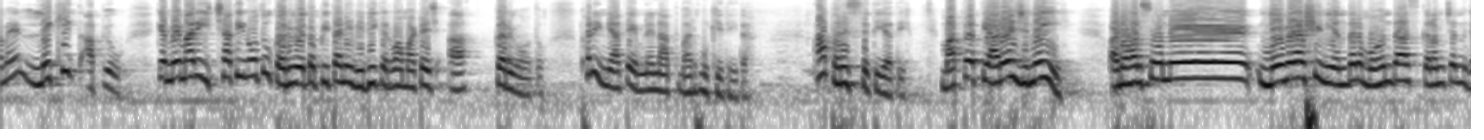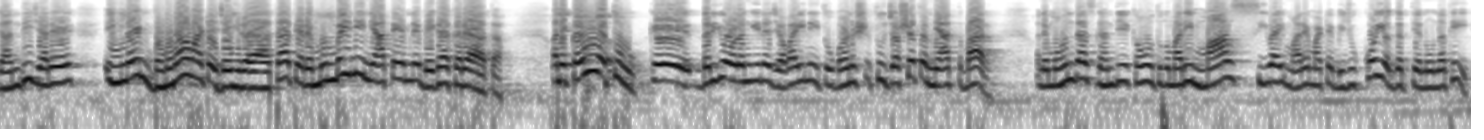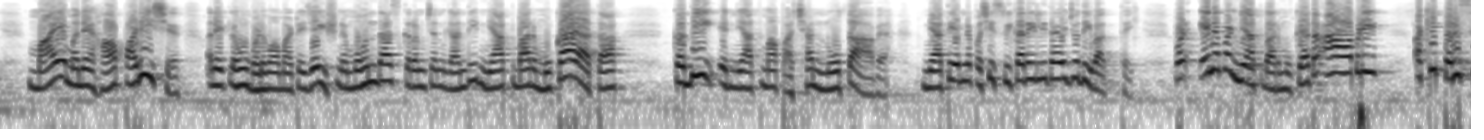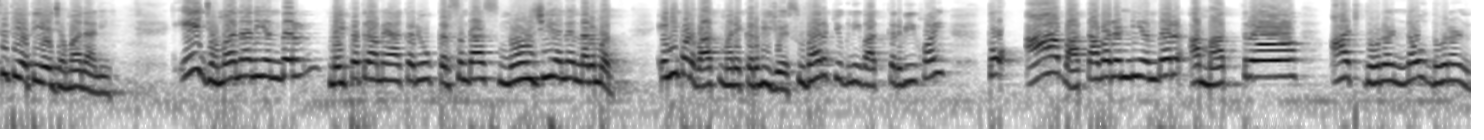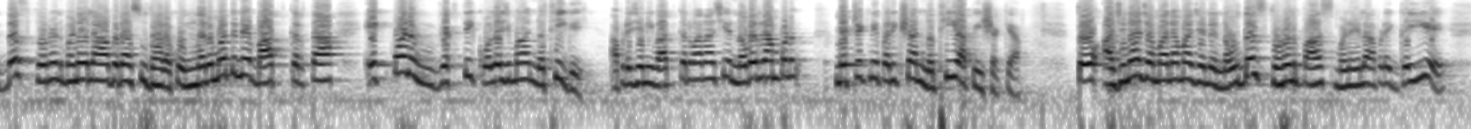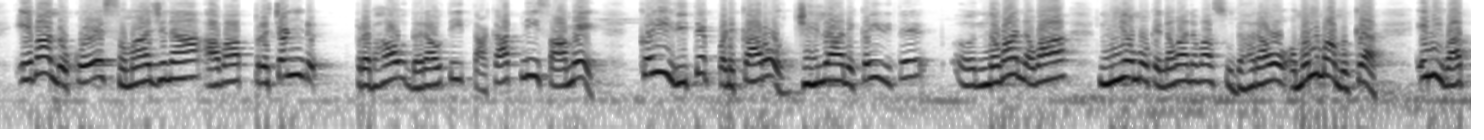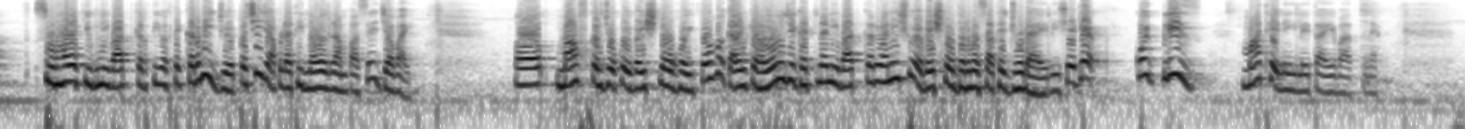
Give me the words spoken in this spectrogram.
લેખિત આપ્યું કે મેં મારી ઈચ્છાથી નહોતું કર્યું, એ તો પિતાની વિધિ કરવા માટે જ આ કર્યું હતું. ફરી ન્યાતે એમને નાતબાર મૂકી દીધા. આ પરિસ્થિતિ હતી. માત્ર ત્યારે જ નહીં, અઢારસો ને નેવ્યાશીની અંદર મોહનદાસ કરમચંદ ગાંધી જ્યારે ઇંગ્લેન્ડ ભણવા માટે જઈ રહ્યા હતા, ત્યારે મુંબઈની ન્યાતે એમને ભેગા કર્યા હતા. અને કહ્યું હતું કે દરિયો ઓળંગીને જવાય નહીં, તું ભણશ, તું જશે તો ન્યાત બાર. અને મોહનદાસ ગાંધીએ કહ્યું હતું કે મારી મા સિવાય મારે માટે બીજું કોઈ અગત્યનું નથી. માએ મને હા પાડી છે અને એટલે હું ભણવા માટે જઈશ. ને મોહનદાસ કરમચંદ ગાંધી ન્યાત બાર મુકાયા હતા. કદી એ ન્યાતમાં પાછા નહોતા આવ્યા. ન્યાતે એમને પછી સ્વીકારી લીધા, એ જુદી વાત થઈ. પણ એને પણ ન્યાત બહાર મૂક્યા હતા. આ આપણી આખી પરિસ્થિતિ હતી એ જમાનાની. એ જમાનાની અંદર મહિપતરામે આ કર્યું. કરસનદાસ મૂળજી અને નર્મદ, એની પણ વાત મારે કરવી જોઈએ. સુધારક યુગની વાત કરવી હોય તો આ વાતાવરણની અંદર આ માત્ર આઠ ધોરણ, નવ ધોરણ, દસ ધોરણ ભણેલા આ બધા સુધારકો નર્મદને બાદ કરતા એક પણ વ્યક્તિ કોલેજમાં નથી ગઈ. આપણે જેની વાત કરવાના છીએ, નવલરામ પણ મેટ્રિકની પરીક્ષા નથી આપી શક્યા. તો આજના જમાનામાં જેને નવ દસ ધોરણ પાસ ભણેલા આપણે ગઈએ એવા લોકોએ સમાજના આવા પ્રચંડ પ્રભાવ ધરાવતી તાકાતની સામે કઈ રીતે પડકારો ઝીલ્યા અને કઈ રીતે નવા નવા નિયમો કે નવા નવા સુધારાઓ અમલમાં મૂક્યા, એની વાત સુધારક યુગની વાત કરતી વખતે કરવી જ જોઈએ. પછી જ આપણાથી નવલરામ પાસે જવાય. માફ કરજો કોઈ વૈષ્ણવ હોય તો કારણ કે હવે હું જે ઘટનાની વાત કરવાની છું એ વૈષ્ણવ ધર્મ સાથે જોડાયેલી છે. એટલે કોઈ પ્લીઝ માથે નહીં લેતા એ વાતને.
